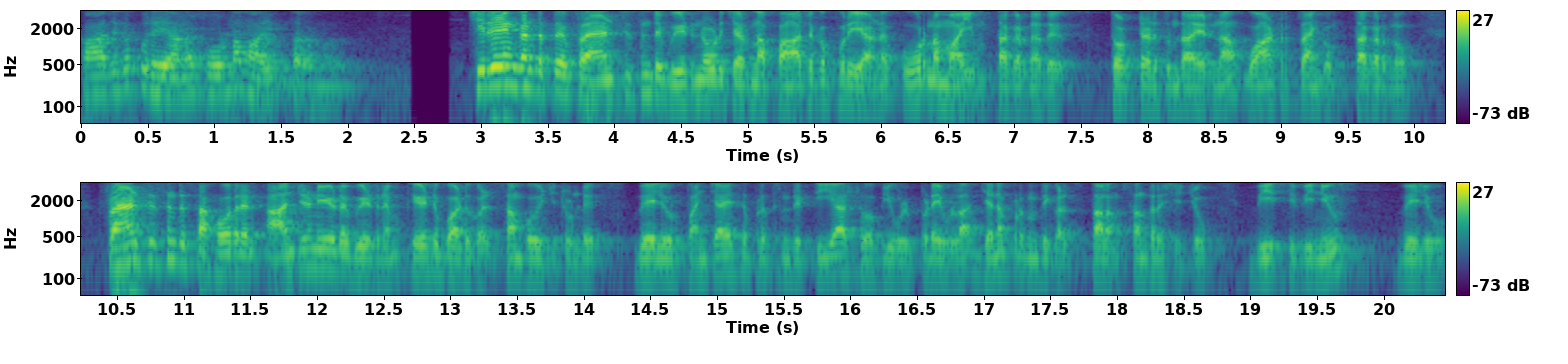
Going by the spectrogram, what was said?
പാചകപ്പുരയാണ് പൂർണമായും തകർന്നത്. ചിരയങ്കണ്ടത്ത് ഫ്രാൻസിസിന്റെ വീടിനോട് ചേർന്ന പാചകപ്പുരയാണ് പൂർണമായും തകർന്നത്. തൊട്ടടുത്തുണ്ടായിരുന്ന വാട്ടർ ടാങ്കും തകർന്നു. ഫ്രാൻസിസിന്റെ സഹോദരൻ ആന്റണിയുടെ വീടിനും കേടുപാടുകൾ സംഭവിച്ചിട്ടുണ്ട്. Veloor panchayat president T R Shobhi ഉൾപ്പെടെയുള്ള ജനപ്രതിനിധികൾ സ്ഥലം സന്ദർശിച്ചു. V news Veloor.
